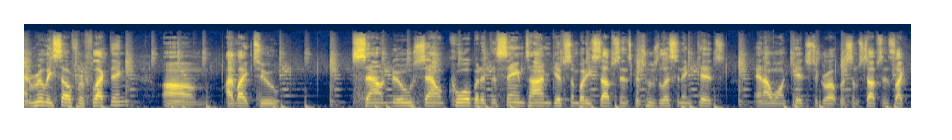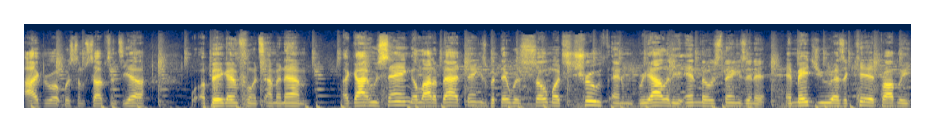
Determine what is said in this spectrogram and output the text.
and really self-reflecting. Um, I like to sound new, sound cool, but at the same time give somebody substance because who's listening? Kids. And I want kids to grow up with some substance like I grew up with some substance. Yeah, a big influence, Eminem. A guy who's saying a lot of bad things, but there was so much truth and reality in those things, and it it made you as a kid probably,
